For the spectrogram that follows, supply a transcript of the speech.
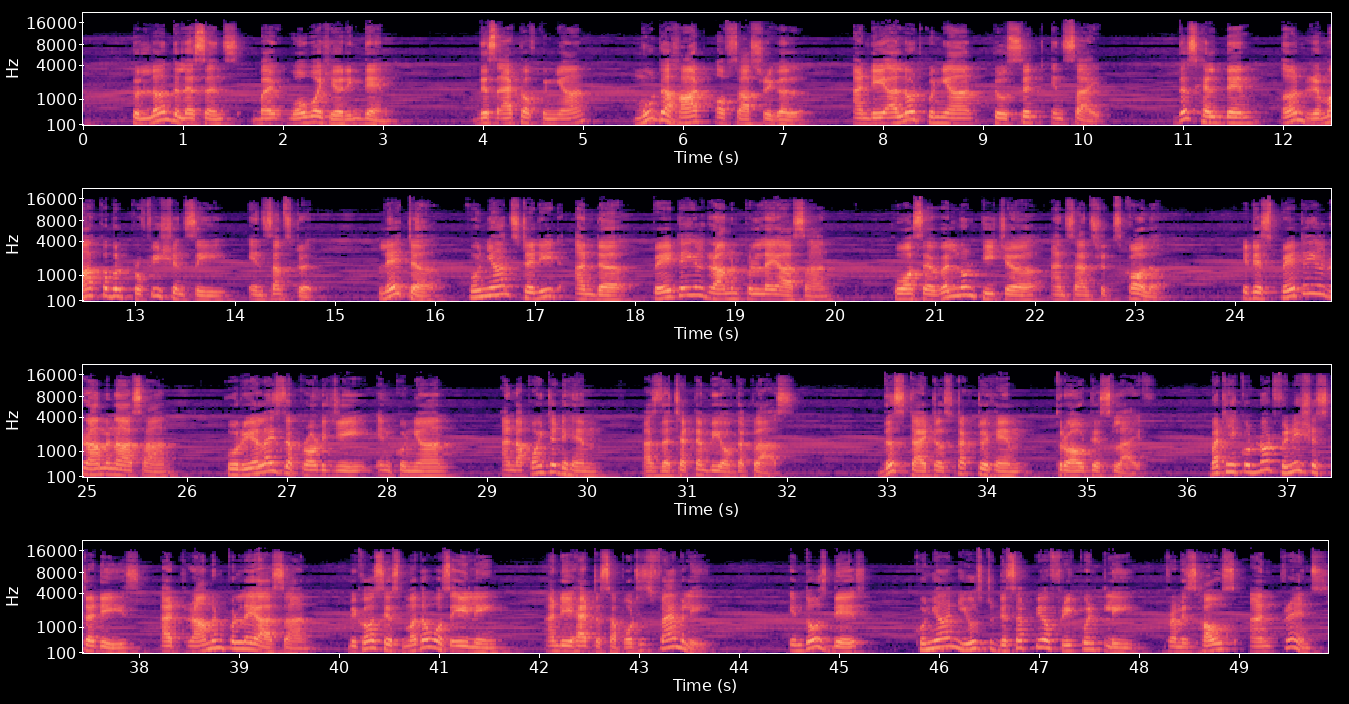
to learn the lessons by overhearing them. This act of Kunyan moved the heart of Sastrigal and he allowed Kunyan to sit inside. This helped him earn remarkable proficiency in Sanskrit. Later, Kunyan studied under Petayil Raman Pillai Asan, who was a well known teacher and Sanskrit scholar. It is Petayil Raman Asan who realized the prodigy in Kunyan and appointed him as the Chattambi of the class. This title stuck to him throughout his life. But he could not finish his studies at Raman Pillai Asan because his mother was ailing and he had to support his family. In those days, Kunyan used to disappear frequently from his house and friends.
